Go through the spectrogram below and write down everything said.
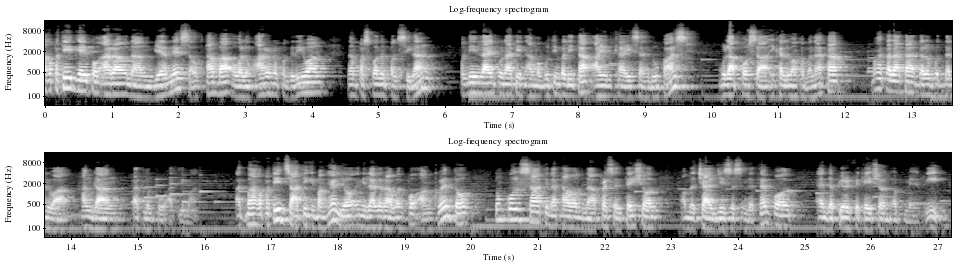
Mga kapatid, ngayon pong araw ng biyernes sa Oktaba o walong araw ng pagdiriwang ng Pasko ng Pagsilang. Pagninilayan po natin ang mabuting balita ayon kay San Lucas mula po sa ikalawang kabanata, mga talata 22 hanggang 35. At mga kapatid, sa ating ebanghelyo, inilalarawan po ang kwento tungkol sa tinatawag na presentation of the child Jesus in the temple and the purification of Mary.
